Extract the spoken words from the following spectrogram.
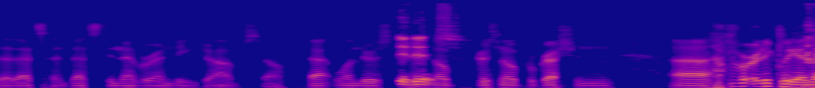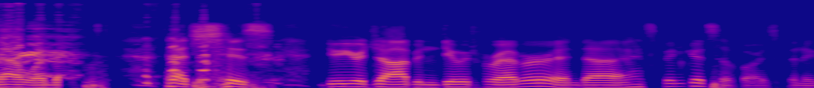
uh, that's that's the never-ending job. So that one, there's there's, no, there's no progression uh, vertically on that one. that's just do your job and do it forever, and uh, it's been good so far. It's been a,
